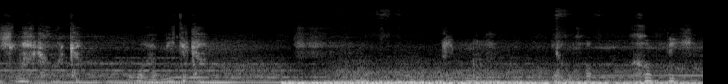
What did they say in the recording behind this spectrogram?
Schlagorka Wamitka. Emma Yamho Homni.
